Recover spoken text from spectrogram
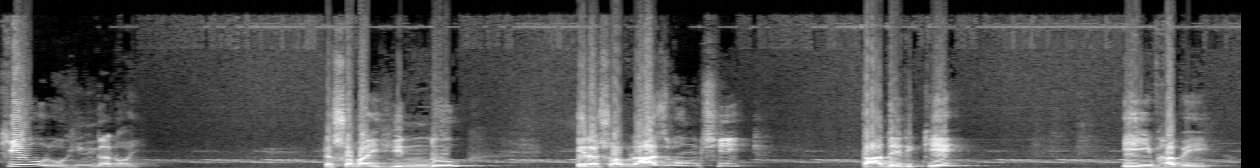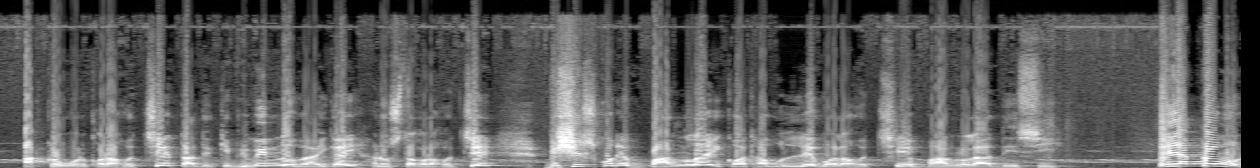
কেউ রোহিঙ্গা নয়। এরা সবাই হিন্দু, এরা সব রাজবংশী। তাদেরকে এইভাবেই আক্রমণ করা হচ্ছে, তাদেরকে বিভিন্ন জায়গায় হেনস্থা করা হচ্ছে। বিশেষ করে বাংলায় কথা বললে বলা হচ্ছে বাংলাদেশি। এই আক্রমণ,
